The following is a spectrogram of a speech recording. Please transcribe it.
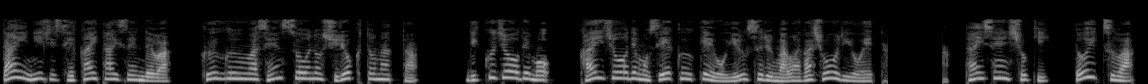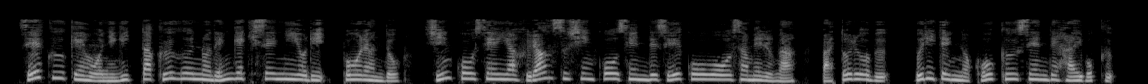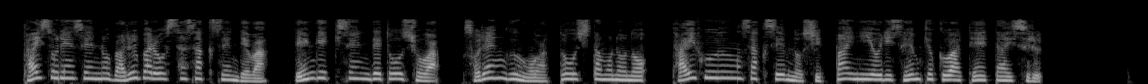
第二次世界大戦では空軍は戦争の主力となった。陸上でも海上でも制空権を有する側が勝利を得た。対戦初期、ドイツは制空権を握った空軍の電撃戦により、ポーランド、侵攻戦やフランス侵攻戦で成功を収めるが、バトルオブ、ブリテンの航空戦で敗北。対ソ連戦のバルバロッサ作戦では、電撃戦で当初はソ連軍を圧倒したものの、台風雲作戦の失敗により戦局は停滞する。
